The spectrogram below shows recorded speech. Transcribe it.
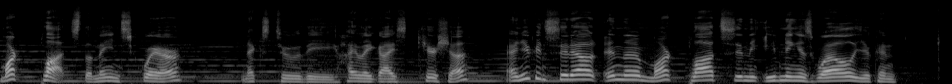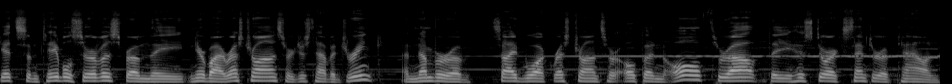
Marktplatz, the main square, next to the Heiliggeist Kirche. And you can sit out in the Marktplatz in the evening as well. You can get some table service from the nearby restaurants or just have a drink. A number of sidewalk restaurants are open all throughout the historic center of town.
